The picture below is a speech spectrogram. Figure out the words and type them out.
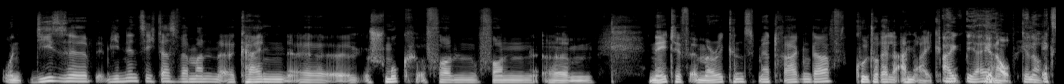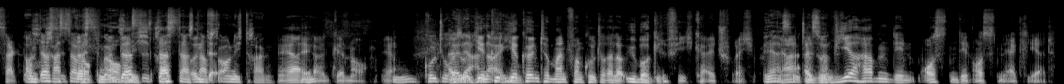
Und diese, wie nennt sich das, wenn man äh, keinen äh, Schmuck von, von ähm, Native Americans mehr tragen darf? Kulturelle Aneignung. I, ja, ja, genau, genau. Exakt. Und das ist das, und das, ist das, das darfst du auch nicht tragen. Ja, ja, mhm. genau. Ja. Mhm. Kulturelle also hier, hier könnte man von kultureller Übergriffigkeit sprechen. Ja, ja, also wir haben den Osten den Osten erklärt.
